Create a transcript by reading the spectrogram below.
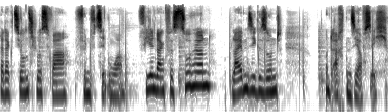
Redaktionsschluss war 15 Uhr. Vielen Dank fürs Zuhören. Bleiben Sie gesund und achten Sie auf sich.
